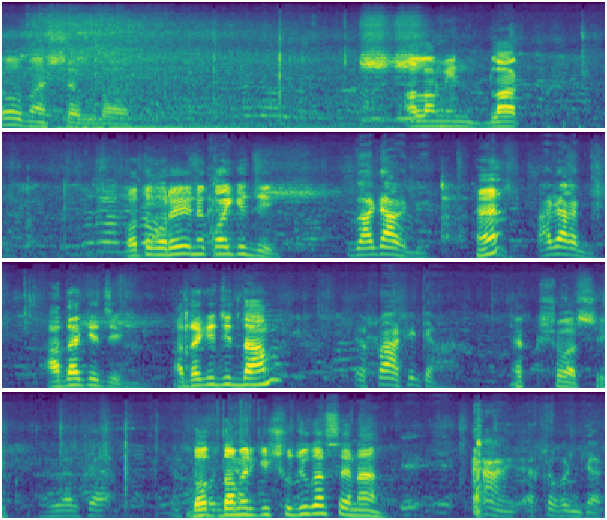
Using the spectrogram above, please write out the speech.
ও মাশাল্লাহ আলামিন ব্ল্যাক কত করে? এনে কয় কেজি? গাডা দি হ্যাঁ? গাডা দি আধা কেজি। আধা কেজির দাম? 180 টাকা। একশো আশি। দর দামের কি সুযোগ আছে না? 150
